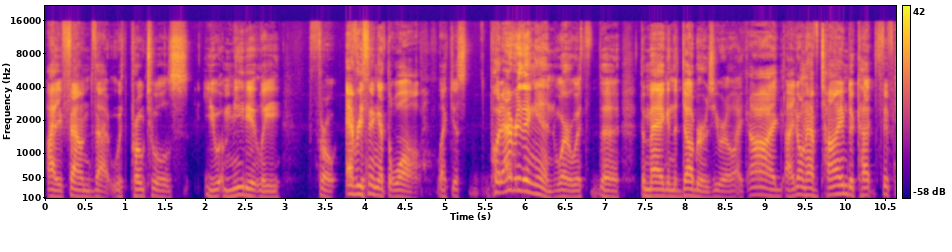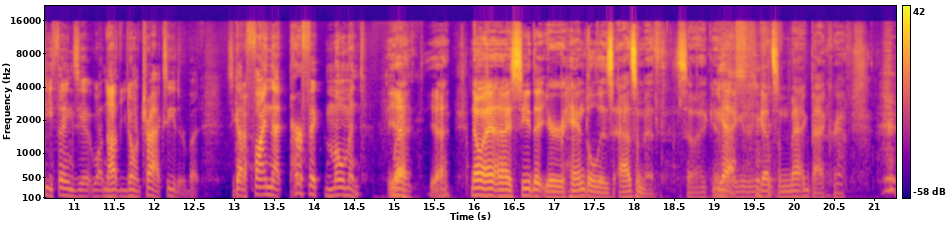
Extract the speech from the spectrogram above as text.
I found that with Pro Tools, you immediately throw everything at the wall, like just put everything in. Where with the the mag and the dubbers, you were like, oh, I, I don't have time to cut fifty things. Well, not you don't tracks either, but you got to find that perfect moment yeah, right. yeah. No, I, I see that your handle is azimuth, so I can. Yes. you got some mag background. I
